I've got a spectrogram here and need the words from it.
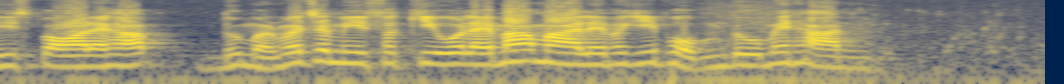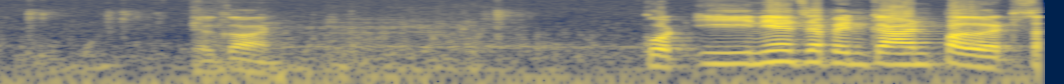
รีสปอร์เลยครับ ดูเหมือนว่าจะมีสกิลอะไรมากมายเลยเมื่อกี้ผมดูไม่ทัน เดี๋ยวก่อน กด E เนี่ยจะเป็นการเปิดส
